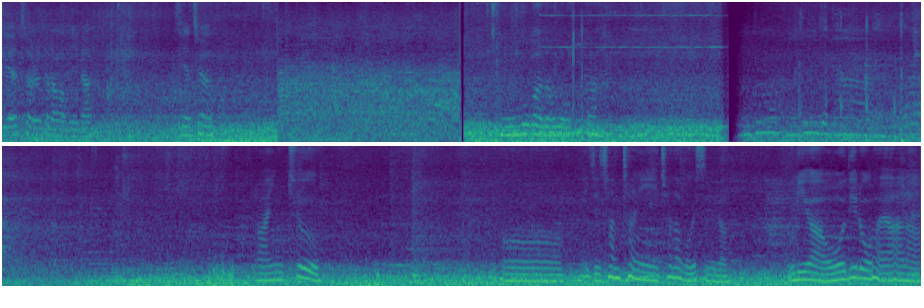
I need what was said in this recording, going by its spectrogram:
지하철을 들어갑니다. 지하철. 정보가 너무 없다. 모든 모든 게다 라인 2. 어, 이제 천천히 찾아보겠습니다. 우리가 어디로 가야 하나?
